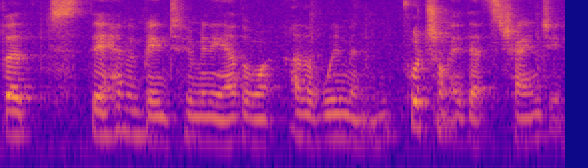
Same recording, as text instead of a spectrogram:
but there haven't been too many other, other women. Fortunately, that's changing.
